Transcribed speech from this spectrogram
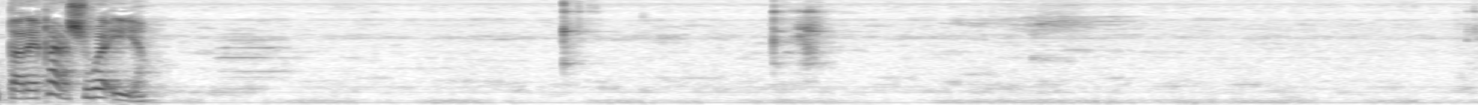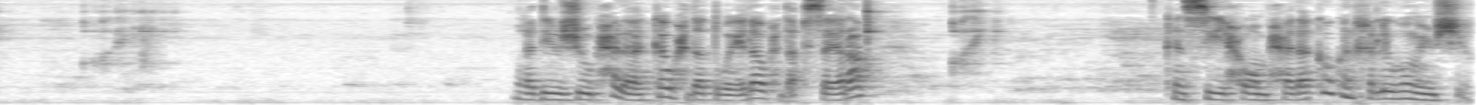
بطريقة عشوائية. غادي يجيو بحال هكا وحدة طويلة وحدة قصيرة. كنسيحوهم بحال هكا وكنخليوهم يمشيو.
